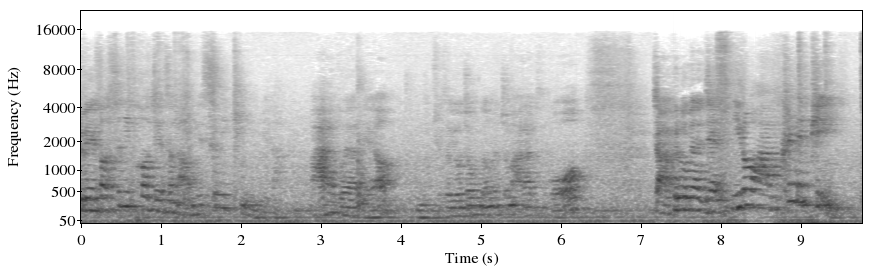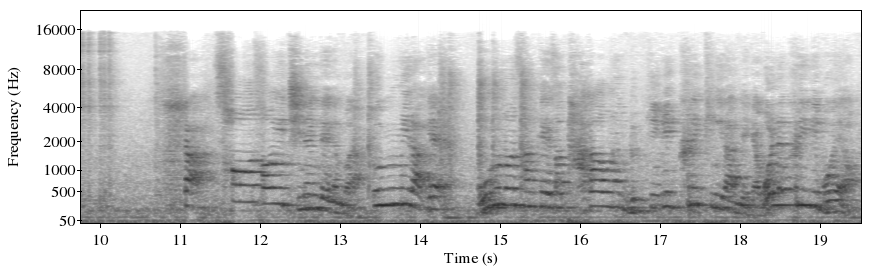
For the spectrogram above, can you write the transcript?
그래서 스니커즈에서 나온 게 스니킹입니다. 알아둬야 돼요. 음, 그래서 요 정도는 좀 알아두고. 자, 그러면 이제 이러한 클리핑. 그러니까 서서히 진행되는 거야. 은밀하게 모르는 상태에서 다가오는 느낌이 크리핑이라는 얘기야. 원래 크립이 뭐예요?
